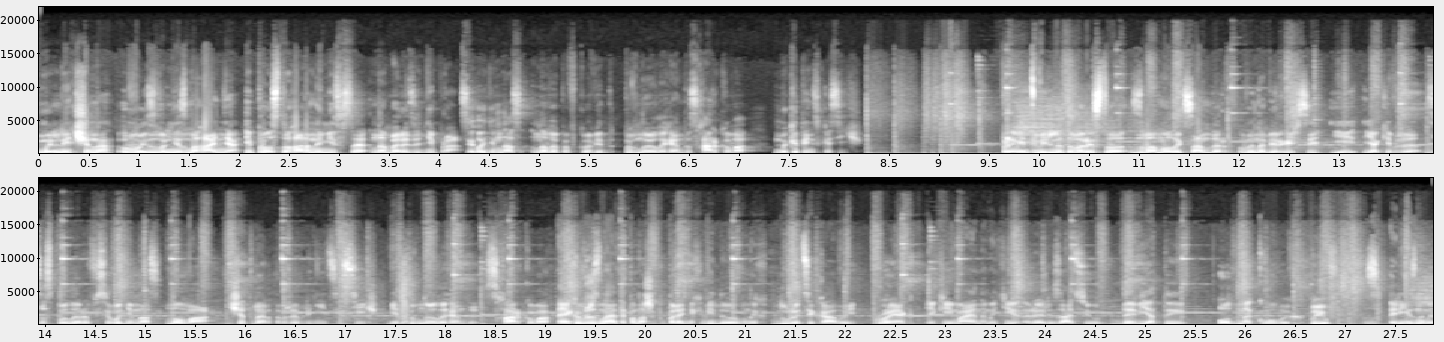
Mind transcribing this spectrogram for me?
Хмельниччина, визвольні змагання і просто гарне місце на березі Дніпра. Сьогодні в нас нове пивко від пивної легенди з Харкова Микитинська Січ. Привіт, вільне товариство! З вами Олександр. Ви на Біргичці. І як я вже заспойлерив, сьогодні в нас нова четверта вже в лінійці Січ від пивної легенди з Харкова. А як ви вже знаєте по наших попередніх відео, в них дуже цікавий проект, який має на меті реалізацію дев'яти однакових пив з різними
